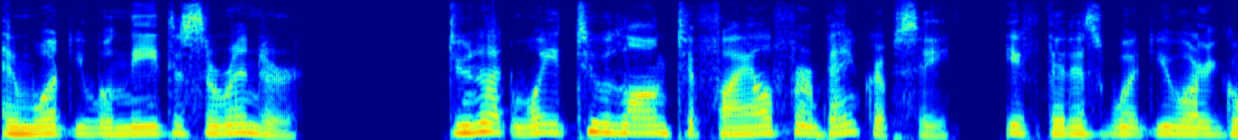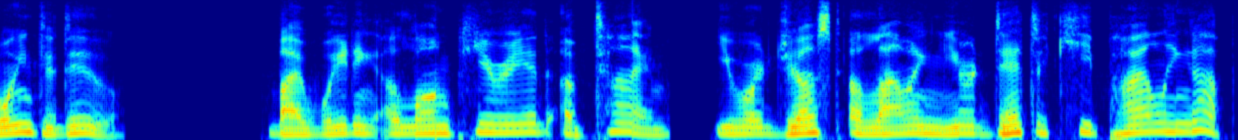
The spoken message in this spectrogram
and what you will need to surrender. Do not wait too long to file for bankruptcy, if that is what you are going to do. By waiting a long period of time, you are just allowing your debt to keep piling up.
